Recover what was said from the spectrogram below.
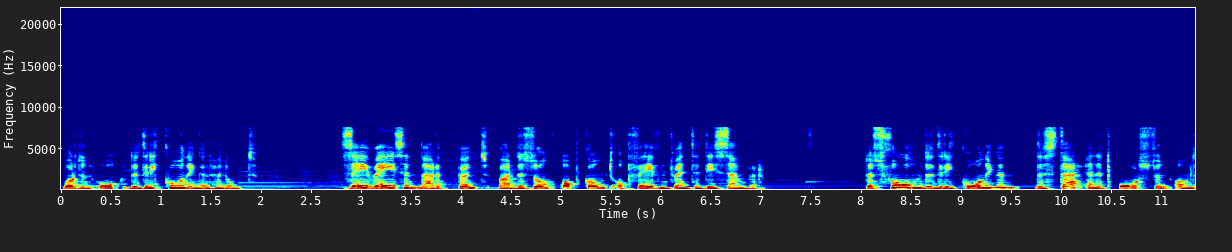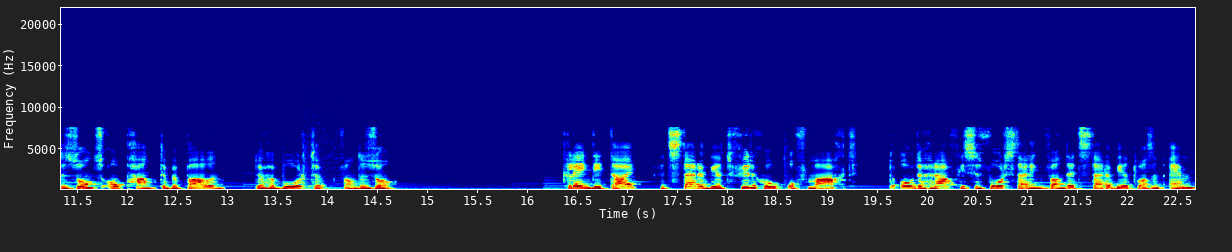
worden ook de drie koningen genoemd. Zij wijzen naar het punt waar de zon opkomt op 25 december. Dus volgen de drie koningen de ster in het oosten om de zonsopgang te bepalen, de geboorte van de zon. Klein detail, het sterrenbeeld Virgo of Maagd, de oude grafische voorstelling van dit sterrenbeeld was een M,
